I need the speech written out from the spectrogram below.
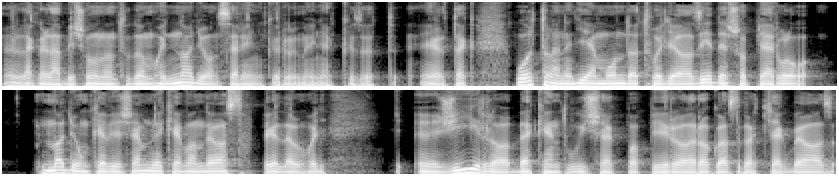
legalábbis onnan tudom, hogy nagyon szerény körülmények között éltek. Volt talán egy ilyen mondat, hogy az édesapjáról nagyon kevés emléke van, de azt például, hogy zsírral bekent újságpapírral ragaszgatják be az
